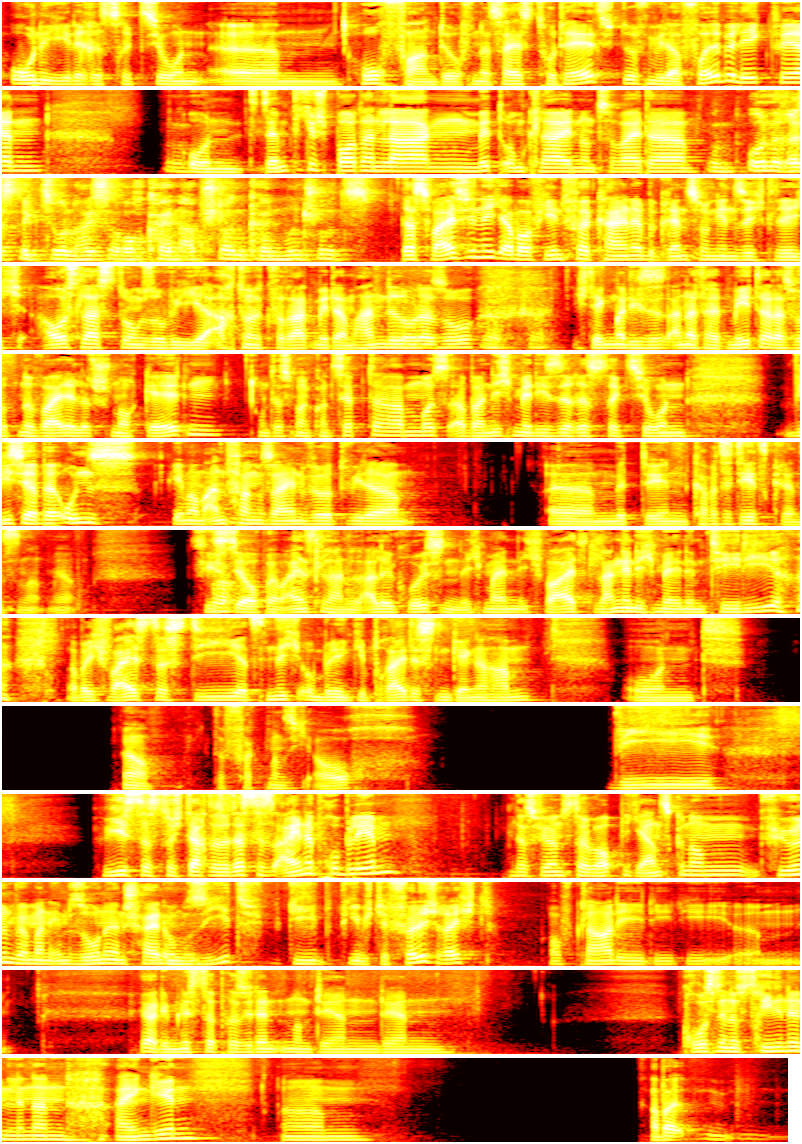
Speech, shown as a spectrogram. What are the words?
ohne jede Restriktion ähm, hochfahren dürfen. Das heißt, Hotels dürfen wieder voll belegt werden mhm. und sämtliche Sportanlagen mit Umkleiden und so weiter. Und ohne Restriktion heißt ja auch kein Abstand, kein Mundschutz. Das weiß ich nicht, aber auf jeden Fall keine Begrenzung hinsichtlich Auslastung, so wie 800 Quadratmeter im Handel mhm. oder so. Ja. Ich denke mal, dieses anderthalb Meter, das wird eine Weile schon noch gelten und dass man Konzepte haben muss, aber nicht mehr diese Restriktionen, wie es ja bei uns eben am Anfang sein wird, wieder äh, mit den Kapazitätsgrenzen haben, ja. Siehst du ja. auch beim Einzelhandel alle Größen. Ich meine, ich war jetzt lange nicht mehr in einem Teddy, aber ich weiß, dass die jetzt nicht unbedingt die breitesten Gänge haben. Und ja, da fragt man sich auch, wie, wie ist das durchdacht? Also, das ist das eine Problem, dass wir uns da überhaupt nicht ernst genommen fühlen, wenn man eben so eine Entscheidung mhm. sieht. Die, die gebe ich dir völlig recht. Auf klar, die, die, die, ähm, ja, die Ministerpräsidenten und deren, deren großen Industrien in den Ländern eingehen. Ähm, aber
